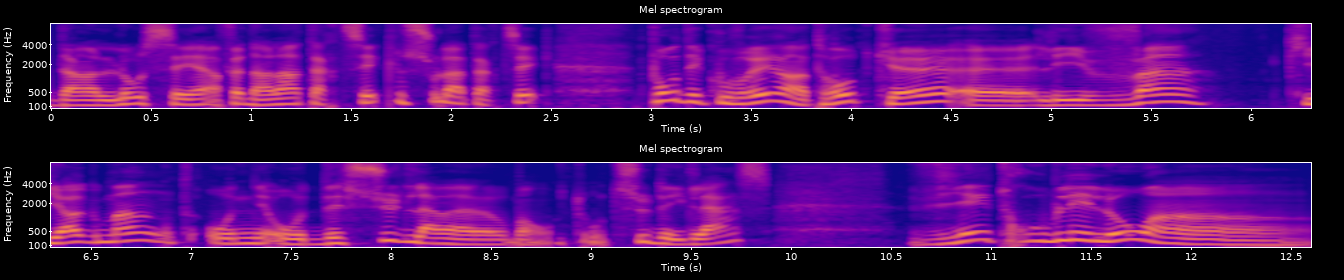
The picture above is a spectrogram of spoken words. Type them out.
dans l'océan, en fait, dans l'Antarctique, sous l'Antarctique, pour découvrir, entre autres, que les vents qui augmentent au-dessus des glaces vient troubler l'eau en,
